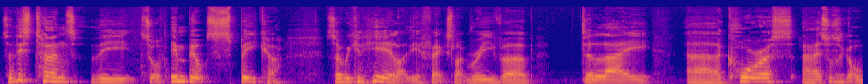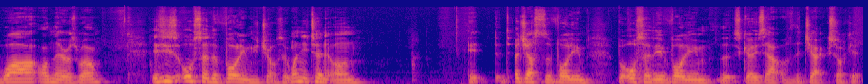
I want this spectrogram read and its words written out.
so this turns the sort of inbuilt speaker, so we can hear like the effects like reverb, delay, uh, chorus, uh, it's also got a wah on there as well. This is also the volume control. So when you turn it on, it adjusts the volume, but also the volume that goes out of the jack socket.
